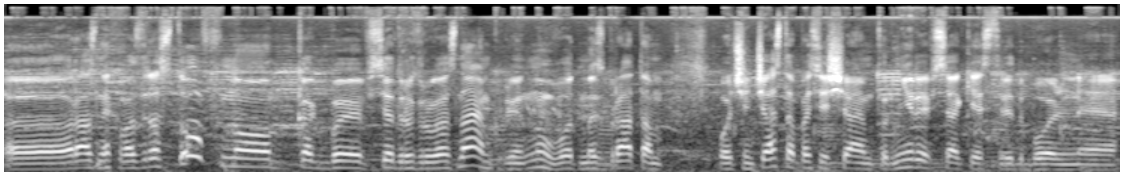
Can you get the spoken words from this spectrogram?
э, разных возрастов, но как бы все друг друга знаем. Ну, вот мы с братом очень часто посещаем турниры всякие стритбольные.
